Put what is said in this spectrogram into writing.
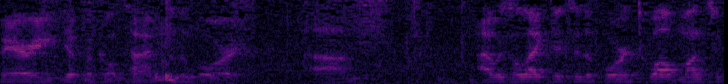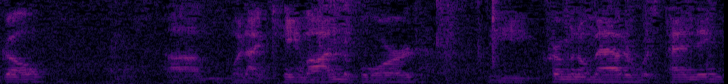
very difficult time for the board. Um, I was elected to the board 12 months ago. Um, When I came on the board, the criminal matter was pending,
